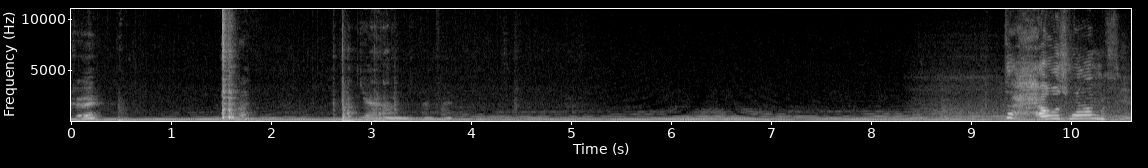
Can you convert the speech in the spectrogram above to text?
Okay. What? Yeah, um, I'm fine. What the hell is wrong with you?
